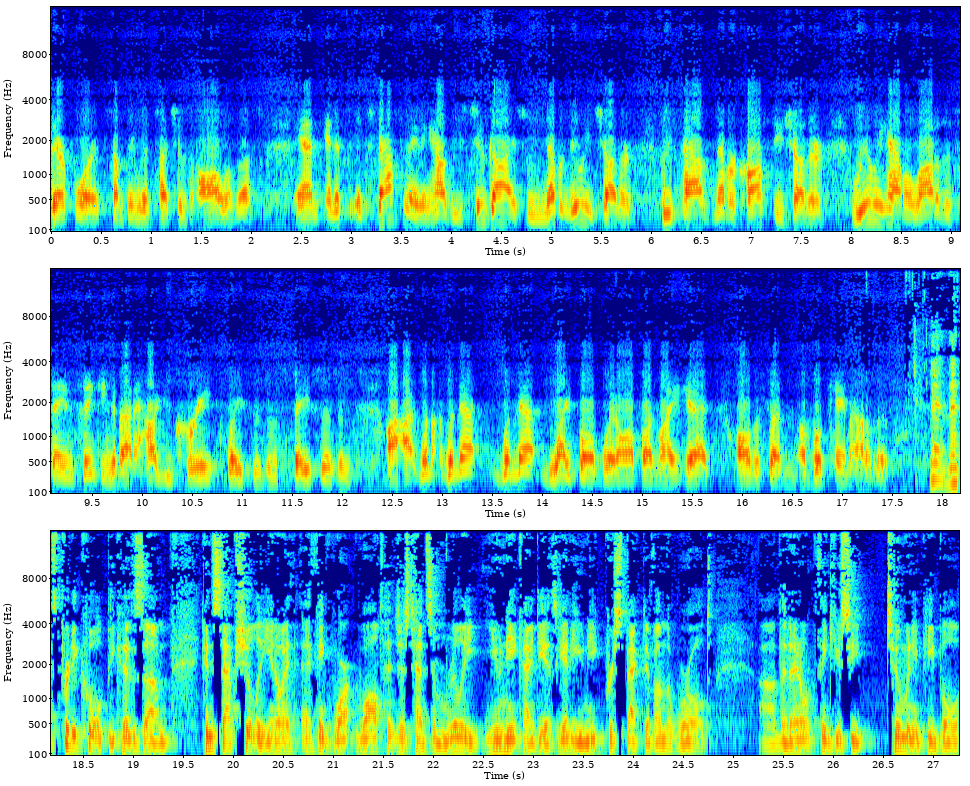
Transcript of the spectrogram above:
Therefore, it's something that touches all of us. And, and it's, it's fascinating how these two guys who never knew each other, whose paths never crossed each other, really have a lot of the same thinking about how you create places and spaces. And I, I, when, when, that, when that light bulb went off on my head, all of a sudden a book came out of it. That, that's pretty cool because um, conceptually, you know, I, I think Walt just had some really unique ideas. He had a unique perspective on the world. Uh, that I don't think you see too many people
